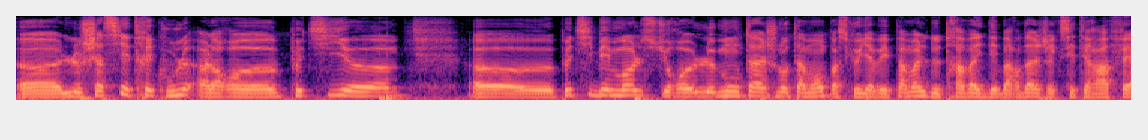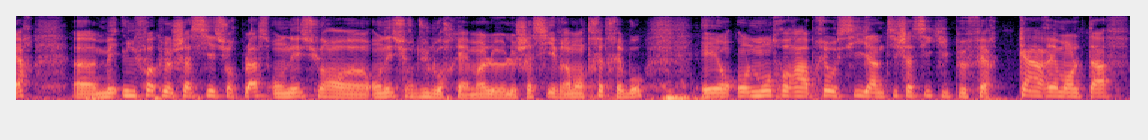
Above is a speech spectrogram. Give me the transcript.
le châssis est très cool alors petit euh, petit bémol sur euh, le montage notamment parce qu'il y avait pas mal de travail débardage etc à faire Euh, mais une fois que le châssis est sur place on est sur on est sur du lourd quand même hein. le, châssis est vraiment très très beau et on, le montrera après aussi il y a un petit châssis qui peut faire carrément le taf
